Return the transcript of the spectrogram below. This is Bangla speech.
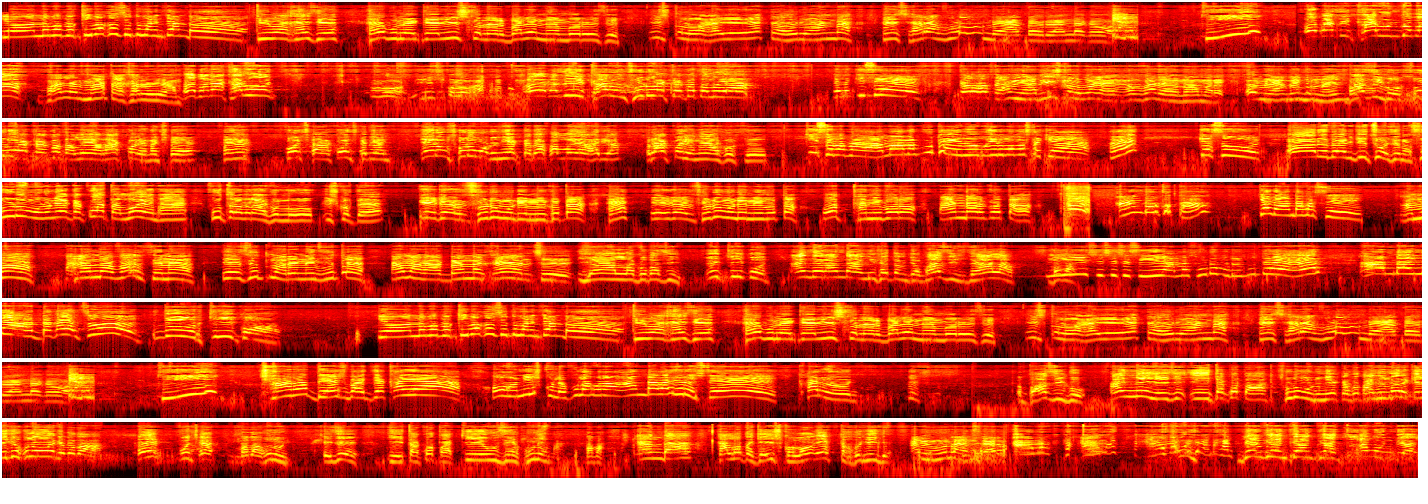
আল্লাহ বাবা কি বা খাইছে তোমার এতে কিবা খাইছে? হ্যাঁ বলে কে স্কুলের বারে নম্বর হয়েছে স্কুল আইয়ে একটা হরে আন্ডা। হ্যাঁ সারা ভুলো বান্ধে আড্ডা হরে আন্ডা খাওয়া। কি? ও বাজি খারুন বাবা ভালের মাথা খারুয়াম ও বাবা খারুন। স্কুল ও বাজি খারুন শুধু একটা কথা লইয়া। এলা কিসে আমি আর স্কুল বাড়ায় বাড়ায় না আমার। আমি আর দেখুন নাই। বাজি গো শুধু একটা কথা লইয়া রাগ করে নাছে হ্যাঁ কইছা কইছা দেন এরম শুরু মুড়ু নিয়ে একটা ব্যাপার লইয়া হারিয়া রাগ করে না করছে। কিসে বাবা? আমা আমার পুতে এরম এরম অবস্থা কে হ্যাঁ কেরসুন আরে বেন কিছু হয়েছে না। শুরু মুড়ু নিয়ে একটা কথা লইয়া না পুত্রা বেড়ায় হলো স্কুলতে। এটা ছোট মুড়ির নি কথা হ্যাঁ এটা ছোট মুড়ির নি কথা অথানি বড় আন্ডার কথা। আন্ডার কথা? কেডা আন্ডা পারছে আমা আন্ডা পারছে না। এ সুত মারে নি ভূতে আমার আড্ডা না খায়ালছে ইয়া আল্লাহ গো বাজি। এ কি কোন আন্দার আন্ডা আমি খেতাম কে বাজি দে আলাপ সি সি সি সি আমার ছোট মুড়ের পুতে আন্ডাই না আড্ডা খাইছুন দূর কি কর? আল্লাহ বাবা কি বা খাইছে তোমার আন্ডা কিবা খাইছে? হ্যাঁ বলে কে স্কুলের বারে নম্বর হয়েছে স্কুল আইয়ে একটা হরে আন্ডা। হ্যাঁ সারা ভুলো বান্ধে আড্ডা হরে আন্ডা খাওয়া। কি? সারা দেশ বাইজা খায়া? ও হনি স্কুলে ফুলা ফুলা আন্ডা বাহির হইছে। কারণ বাজি গো আইনে এই যে এইটা কথা শুরু মুড়ু নিয়ে একটা কথা আইনের মারে কেলে কি শুনো আগে বাবা। হ্যাঁ বলছে বাবা শুনুন এই যে এইটা কথা কেউ যে শুনে না বাবা আন্ডা কালো থেকে স্কুল একটা হরিয়ে দে। আমি শুনলাম স্যার ব্যাং ব্যাং ব্যাং ব্যাং আমন ব্যাং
